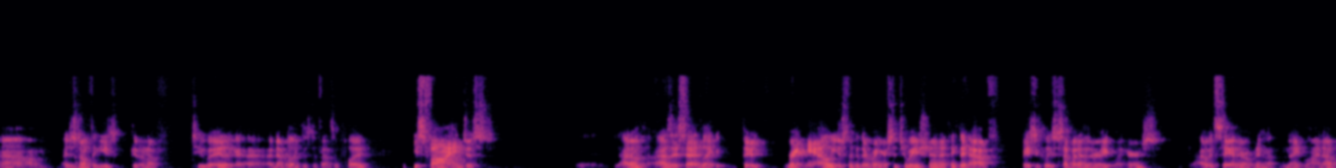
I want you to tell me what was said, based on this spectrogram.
Um, I just don't think he's good enough two way. Like I, I never liked his defensive play. He's fine. Just I don't. As I said, like they're right now. You just look at their winger situation. I think they have basically seven of their eight wingers. I would say in their opening night lineup,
